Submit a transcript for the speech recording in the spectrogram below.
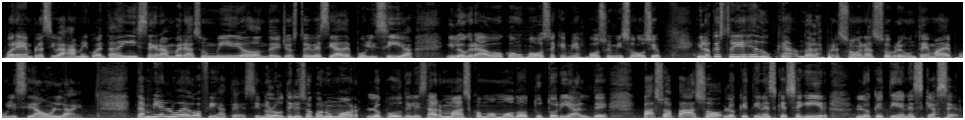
Por ejemplo, si vas a mi cuenta de Instagram, verás un vídeo donde yo estoy vestida de policía y lo grabo con José, que es mi esposo y mi socio, y lo que estoy es educando a las personas sobre un tema de publicidad online. También luego, fíjate, si no lo utilizo con humor, lo puedo utilizar más como modo tutorial de paso a paso lo que tienes que seguir, lo que tienes que hacer.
